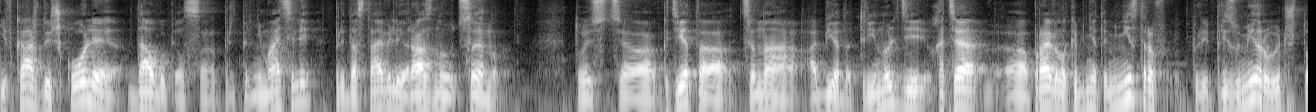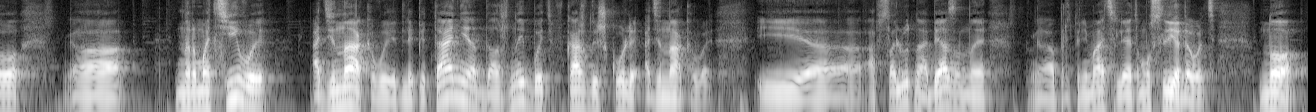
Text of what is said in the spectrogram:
И в каждой школе Даугупилса предприниматели предоставили разную цену. То есть где-то цена обеда 3,09, хотя правила Кабинета министров презумируют, что нормативы одинаковые для питания должны быть в каждой школе одинаковые и э, абсолютно обязаны э, предприниматели этому следовать. Но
